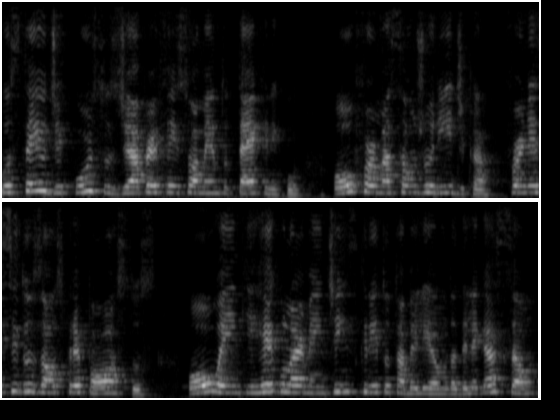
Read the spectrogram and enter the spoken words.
custeio de cursos de aperfeiçoamento técnico ou formação jurídica fornecidos aos prepostos ou em que regularmente inscrito o tabelião da delegação,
